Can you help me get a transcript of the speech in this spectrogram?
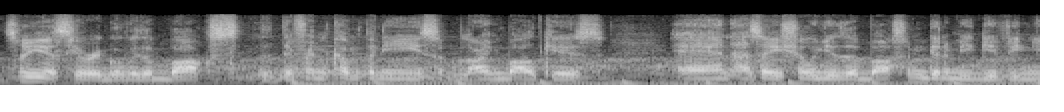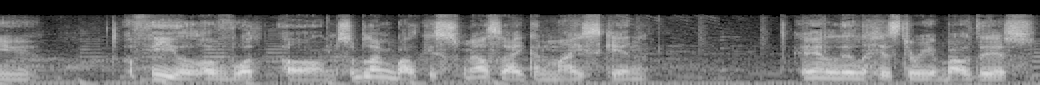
So yes, here we go with the box, the different company, Sublime Balkiss. And as I show you the box, I'm going to be giving you a feel of what um, Sublime Balkiss smells like on my skin and a little history about this.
